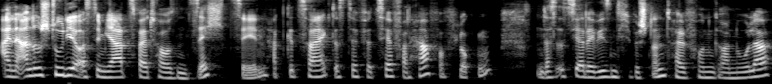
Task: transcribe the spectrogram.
Eine andere Studie aus dem Jahr 2016 hat gezeigt, dass der Verzehr von Haferflocken, und das ist ja der wesentliche Bestandteil von Granola,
